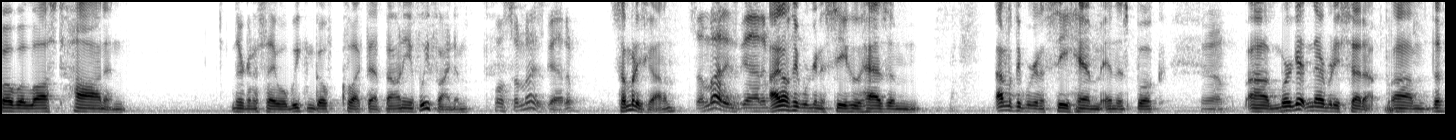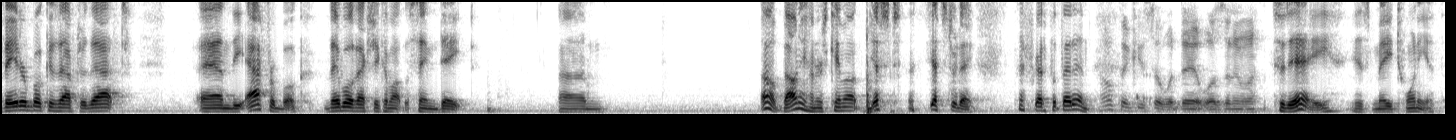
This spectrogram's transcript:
Boba lost Han, and they're going to say, well, we can go collect that bounty if we find him. Well, somebody's got him. Somebody's got him. Somebody's got him. I don't think we're going to see who has him. I don't think we're going to see him in this book. yeah. Um, we're getting everybody set up. Um, the Vader book is after that, and the Aphra book. They both actually come out the same date. Um, oh, Bounty Hunters came out yes, yesterday. I forgot to put that in. I don't think you said what day it was anyway. Today is May twentieth.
